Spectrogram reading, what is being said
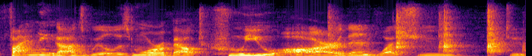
finding God's will is more about who you are than what you do.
